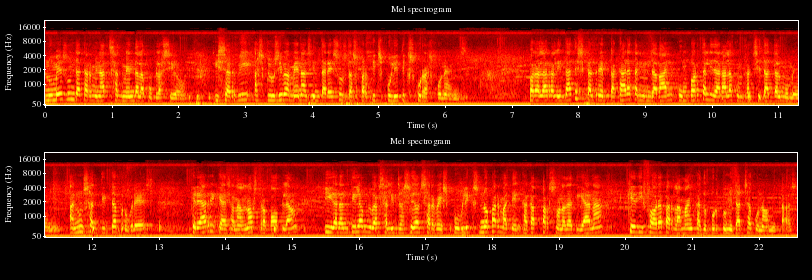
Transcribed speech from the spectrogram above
només un determinat segment de la població i servir exclusivament als interessos dels partits polítics corresponents. Però la realitat és que el repte que ara tenim davant comporta liderar la complexitat del moment, en un sentit de progrés, crear riquesa en el nostre poble i garantir la universalització dels serveis públics no permetent que cap persona de Tiana quedi fora per la manca d'oportunitats econòmiques.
